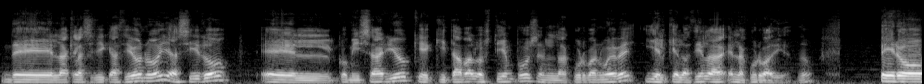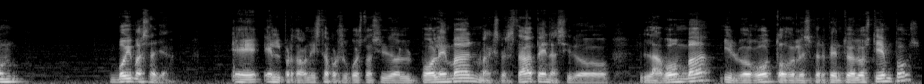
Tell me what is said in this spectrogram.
de la clasificación hoy, ha sido el comisario que quitaba los tiempos en la curva 9 y el que lo hacía en la, en la curva 10, ¿no? Pero voy más allá. Eh, el protagonista, por supuesto, ha sido el Poleman, Max Verstappen, ha sido la bomba y luego todo el esperpento de los tiempos,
